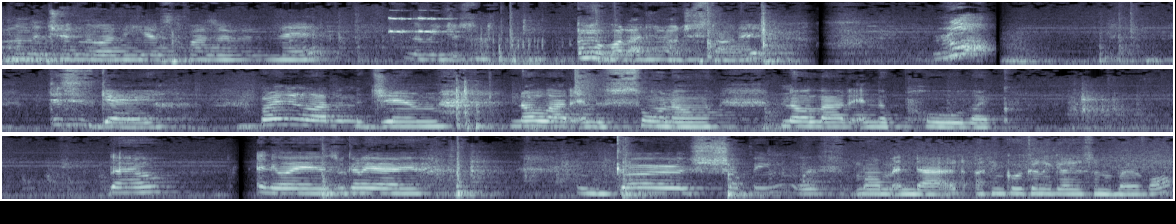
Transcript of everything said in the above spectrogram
I'm on the treadmill over here, Saphyre's over there. Let me just, oh my god, I did not just start it. Look! This is gay. We're only allowed in the gym, no allowed in the sauna, no allowed in the pool, like, the hell? Anyways, we're gonna go, go shopping with mom and dad. I think we're gonna go to some boba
